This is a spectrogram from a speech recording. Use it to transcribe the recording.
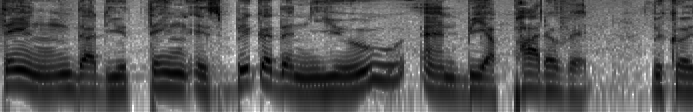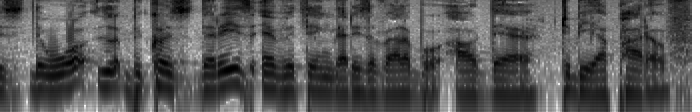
thing that you think is bigger than you and be a part of it because the because there is everything that is available out there to be a part of.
